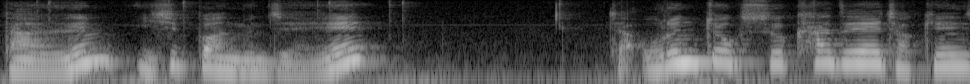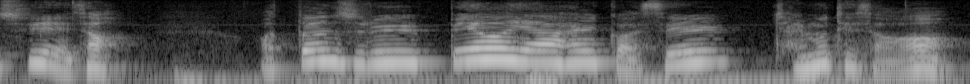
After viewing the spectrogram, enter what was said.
다음 20번 문제 자 오른쪽 수 카드에 적힌 수에서 어떤 수를 빼어야 할 것을 잘못해서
